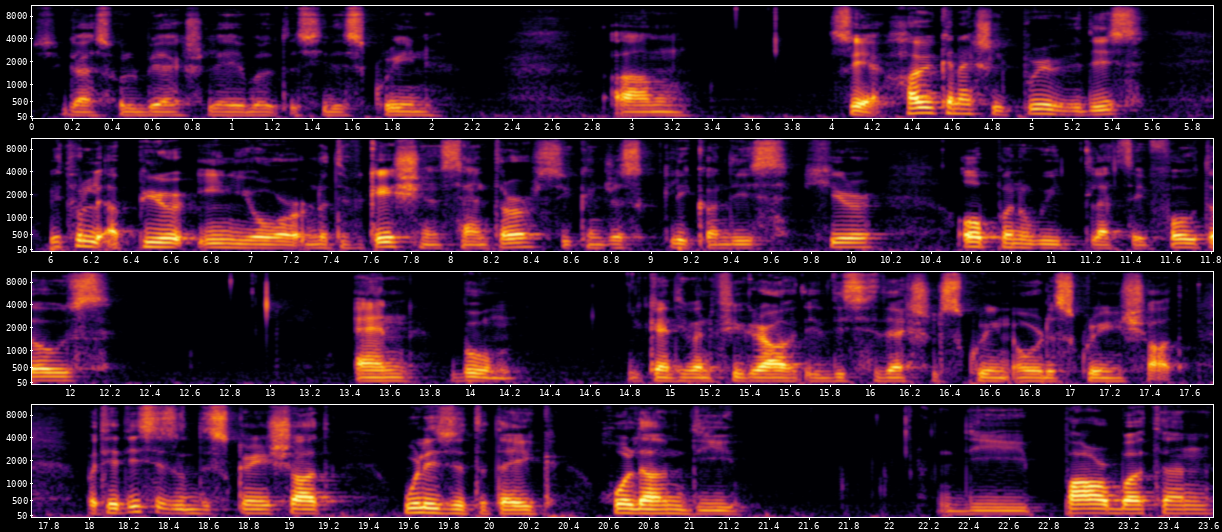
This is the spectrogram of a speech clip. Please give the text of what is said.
So you guys will be actually able to see the screen. Um, so yeah how you can actually preview this it will appear in your notification center. So you can just click on this here open with let's say photos and boom. You can't even figure out if this is the actual screen or the screenshot. But this is the screenshot really easy to take hold down the the power button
